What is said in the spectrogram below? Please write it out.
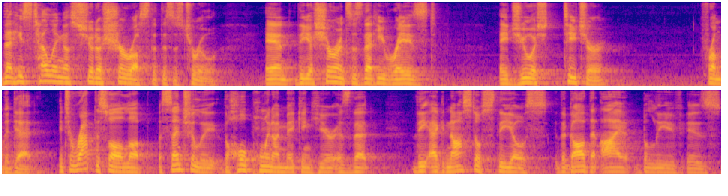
that he's telling us should assure us that this is true. And the assurance is that he raised a Jewish teacher from the dead. And to wrap this all up, essentially, the whole point I'm making here is that the agnostos theos, the God that I believe is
